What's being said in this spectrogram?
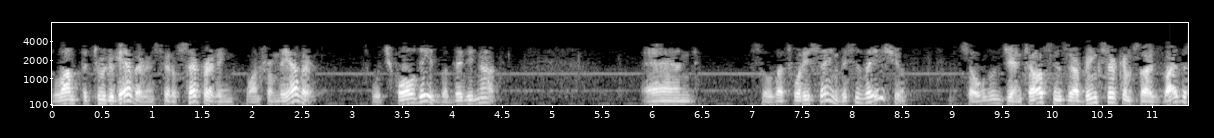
lump the two together instead of separating one from the other, which Paul did, but they did not. And so that's what he's saying. This is the issue. So the Gentiles, since they are being circumcised by the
